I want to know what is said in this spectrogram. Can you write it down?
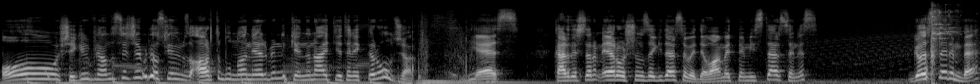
Oo, şekil falan da seçebiliyoruz kendimize. Artı bunların her birinin kendine ait yetenekleri olacak. Yes. Kardeşlerim eğer hoşunuza giderse ve devam etmemi isterseniz Gösterin be.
